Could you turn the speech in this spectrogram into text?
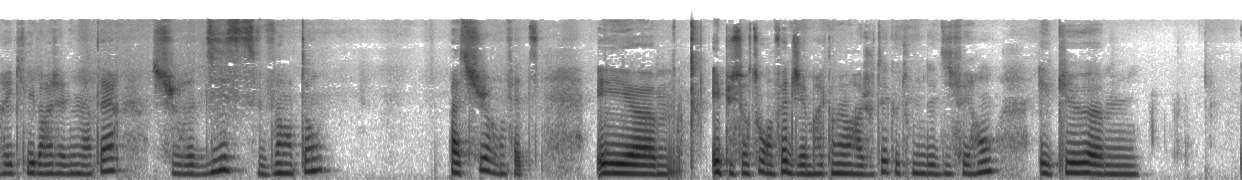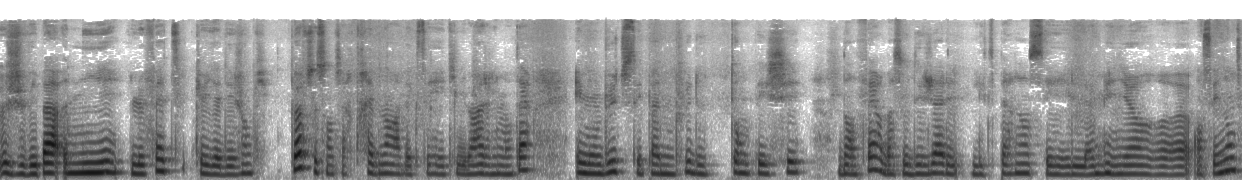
rééquilibrage alimentaire sur 10, 20 ans Pas sûr en fait. Et, euh, et puis surtout, en fait, j'aimerais quand même rajouter que tout le monde est différent et que euh, je vais pas nier le fait qu'il y a des gens qui peuvent se sentir très bien avec ces rééquilibrages alimentaires. Et mon but, c'est pas non plus de t'empêcher d'en faire, parce que déjà, l'expérience est la meilleure euh, enseignante.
